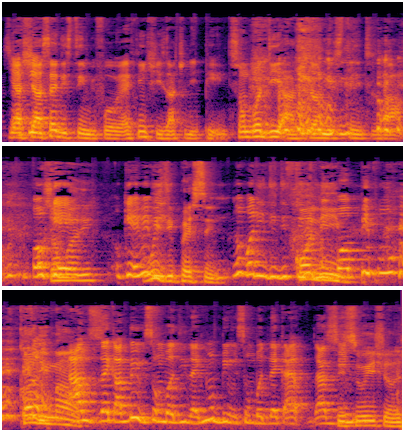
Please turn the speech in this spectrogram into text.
So Yeah, she has said this thing before. I think she's actually paid. Somebody has done this thing to her. Okay. Somebody. Okay, Who maybe is the person? nobody did this Call to me, him. but people Call no, him out. I've like I've been with somebody like not been with somebody like I, I've been Situation.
